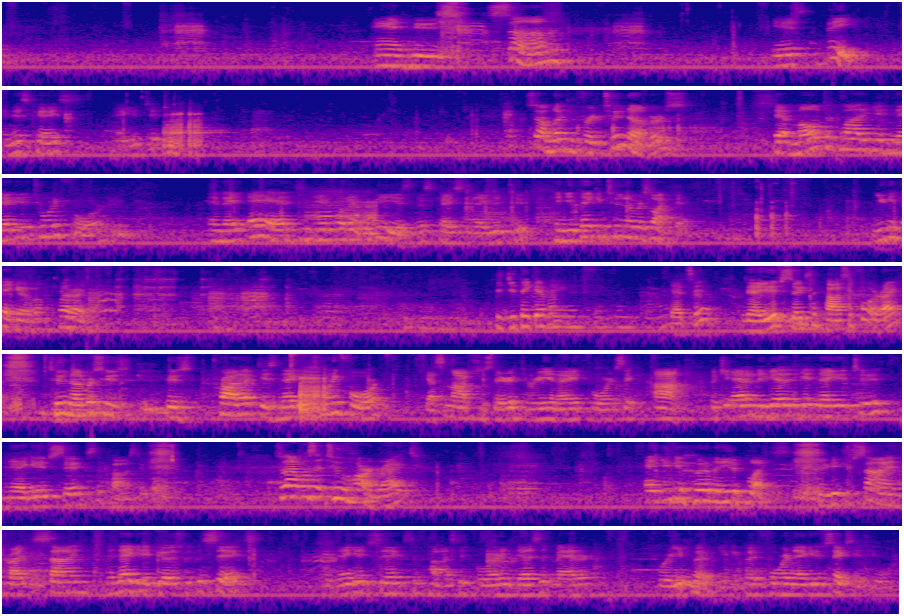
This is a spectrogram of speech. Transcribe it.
And whose sum is b. In this case, negative 2. So I'm looking for two numbers that multiply to give negative 24, and they add to give whatever b is, in this case, negative 2. Can you think of two numbers like that? You can think of them. What are they? Did you think of them? That's it. Negative 6 and positive 4, right? Two numbers whose, whose product is negative 24. Got some options there, 3 and 8, 4 and 6. Ah, but you add them together to get negative 2. Negative 6 and positive 4. So that wasn't too hard, right? And you can put them in either place. So you get your signs, right? The sign, the negative goes with the 6. The negative 6 and positive 4, and it doesn't matter where you put it. You can put 4 and negative 6 if you want.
